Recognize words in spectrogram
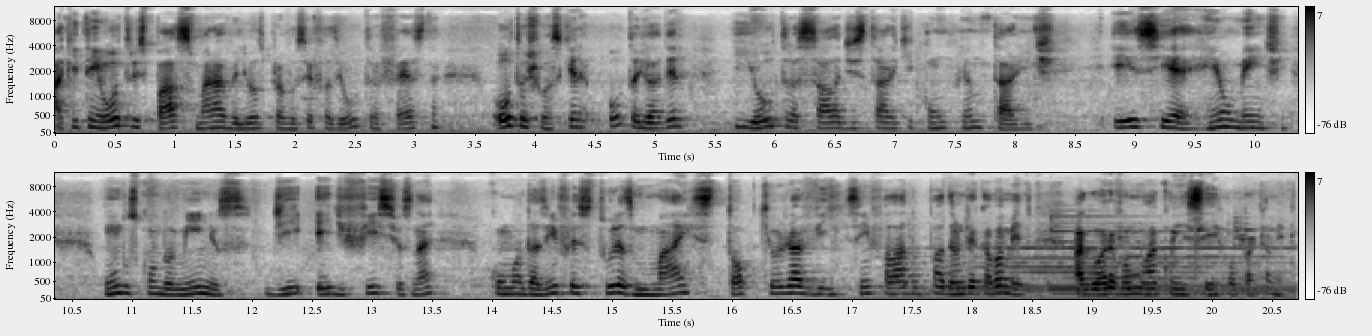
Aqui tem outro espaço maravilhoso para você fazer outra festa. Outra churrasqueira, outra geladeira e outra sala de estar aqui com jantar, gente. Esse é realmente um dos condomínios de edifícios, né? Com uma das infraestruturas mais top que eu já vi, sem falar do padrão de acabamento. Agora vamos lá conhecer o apartamento.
